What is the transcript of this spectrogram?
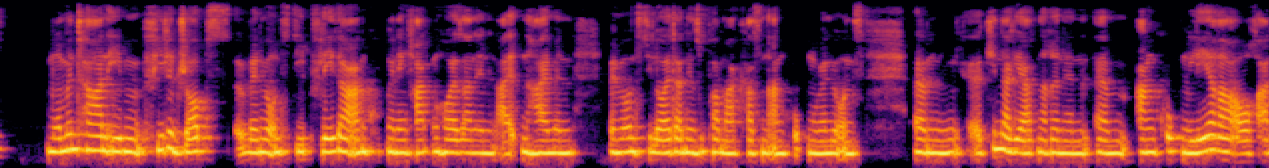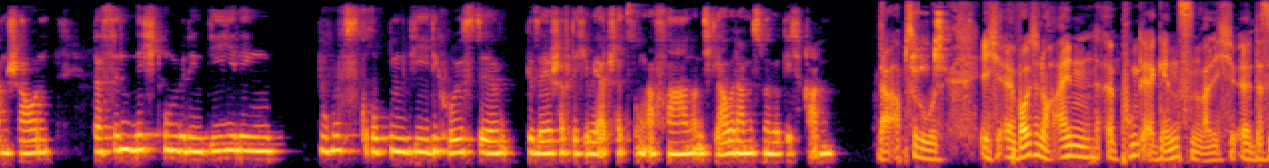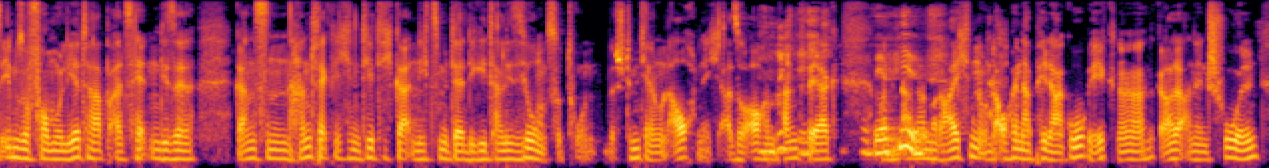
momentan eben viele Jobs, wenn wir uns die Pfleger angucken in den Krankenhäusern, in den Altenheimen, wenn wir uns die Leute an den Supermarktkassen angucken, wenn wir uns ähm, Kindergärtnerinnen ähm, angucken, Lehrer auch anschauen. Das sind nicht unbedingt diejenigen Berufsgruppen, die die größte gesellschaftliche Wertschätzung erfahren. Und ich glaube, da müssen wir wirklich ran. Ja, absolut. Ich äh, wollte noch einen äh, Punkt ergänzen, weil ich äh, das eben so formuliert habe, als hätten diese ganzen handwerklichen Tätigkeiten nichts mit der Digitalisierung zu tun. Das stimmt ja nun auch nicht. Also auch im Richtig. Handwerk Sehr und in anderen Bereichen und auch in der Pädagogik, ne, gerade an den Schulen,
